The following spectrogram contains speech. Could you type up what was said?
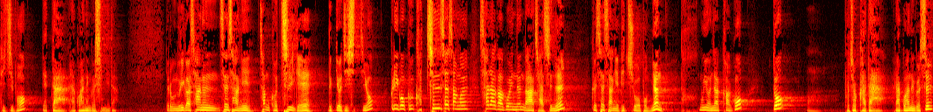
뒤집어 냈다라고 하는 것입니다. 여러분 우리가 사는 세상이 참 거칠게 느껴지시지요? 그리고 그 거친 세상을 살아가고 있는 나 자신을 그 세상에 비추어 보면 너무 연약하고 또 어, 부족하다라고 하는 것을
